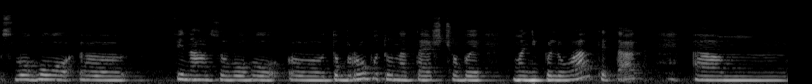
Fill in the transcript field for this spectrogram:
свого е, фінансового е, добробуту на те, щоб маніпулювати, так, ем,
